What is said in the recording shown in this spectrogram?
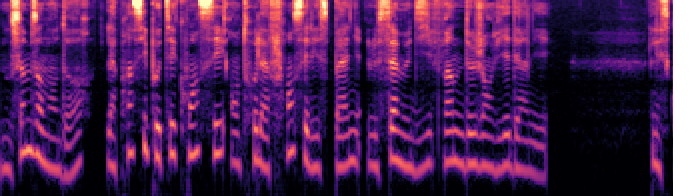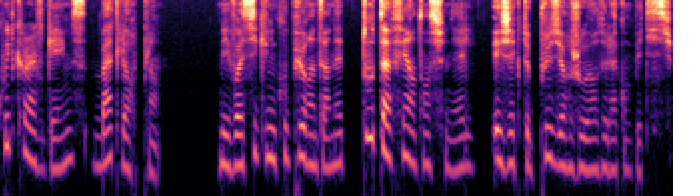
Nous sommes en Andorre, la principauté coincée entre la France et l'Espagne le samedi 22 janvier dernier. Les Squidcraft Games battent leur plein. Mais voici qu'une coupure Internet tout à fait intentionnelle éjecte plusieurs joueurs de la compétition.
